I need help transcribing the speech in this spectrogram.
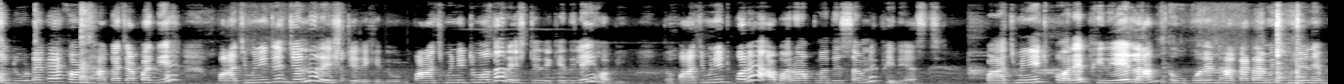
এই ডোটাকে এখন ঢাকা চাপা দিয়ে পাঁচ মিনিটের জন্য রেস্টে রেখে দেবো। পাঁচ মিনিট মতো রেস্টে রেখে দিলেই হবে। তো পাঁচ মিনিট পরে আবারও আপনাদের সামনে ফিরে আসছি। পাঁচ মিনিট পরে ফিরে এলাম। তো উপরের ঢাকাটা আমি খুলে নেব।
